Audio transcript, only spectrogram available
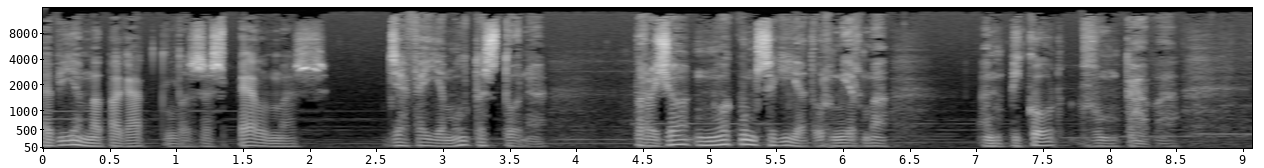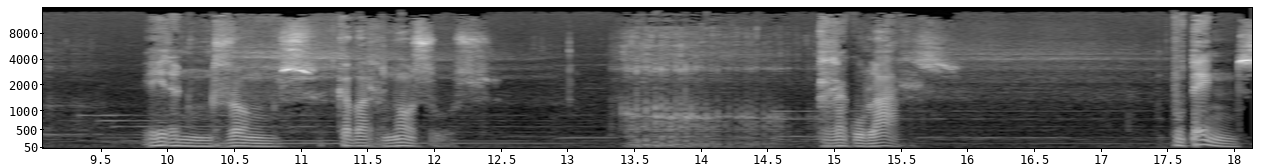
havíem apagat les espelmes. Ja feia molta estona, però jo no aconseguia dormir-me. En Picó roncava. Eren uns roncs cavernosos, regulars, potents,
